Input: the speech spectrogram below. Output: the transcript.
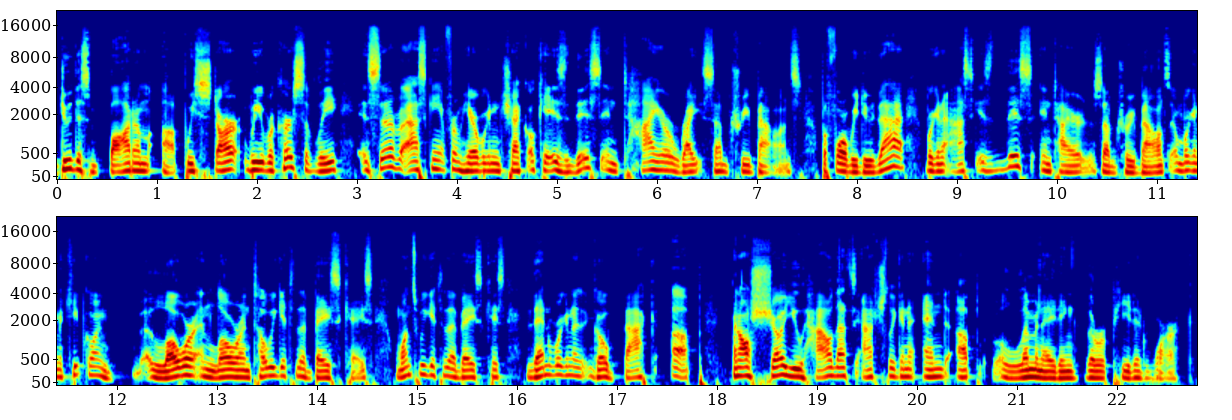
do this bottom up. We start, we recursively, instead of asking it from here, we're going to check, okay, is this entire right subtree balanced? Before we do that, we're going to ask, is this entire subtree balanced? And we're going to keep going lower and lower until we get to the base case. Once we get to the base case, then we're going to go back up and I'll show you how that's actually going to end up eliminating the repeated work.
